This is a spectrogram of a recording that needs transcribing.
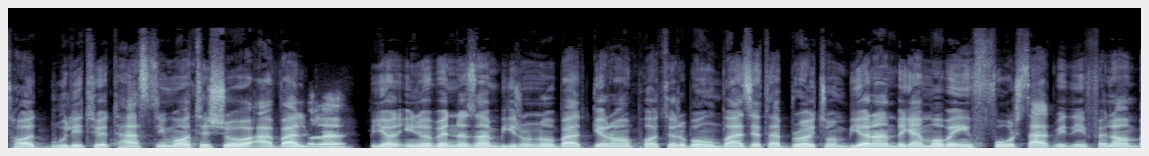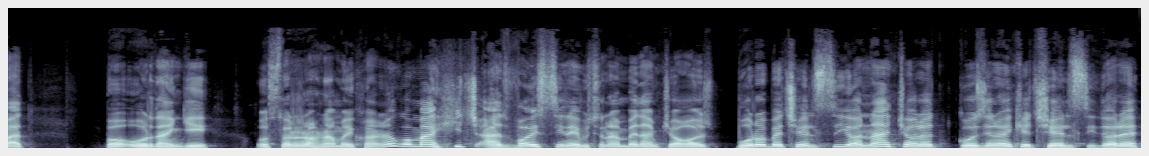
تادبولی توی تصمیماتش و اول آره. بیان اینو بندازن بیرون و بعد گران پاتر رو با اون وضعیت برایتون بیارن بگن ما به این فرصت میدیم فلان بعد با اردنگی استاد راهنمایی کنن گفت من هیچ ادوایسی نمی‌تونم بدم که آقا برو به چلسی یا نه که حالا گزینه‌ای که چلسی داره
